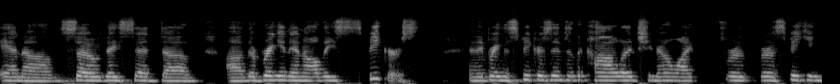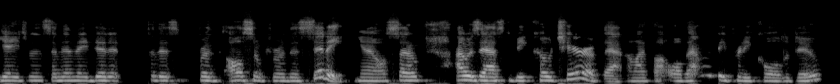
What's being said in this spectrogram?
And um, so they said um, uh, they're bringing in all these speakers, and they bring the speakers into the college, you know, like for for speaking engagements, and then they did it for this for also for the city you know so i was asked to be co-chair of that and i thought well that would be pretty cool to do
